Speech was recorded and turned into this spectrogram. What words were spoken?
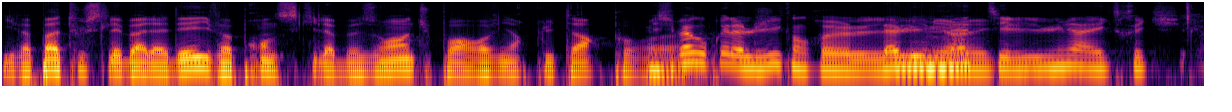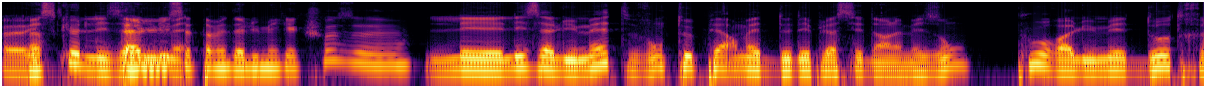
il va pas tous les balader, il va prendre ce qu'il a besoin, tu pourras revenir plus tard pour... Mais j'ai euh, pas compris la logique entre l'allumette et la lumière électrique. Euh, Parce que les allumettes- Ça te permet d'allumer quelque chose euh? Les, les allumettes vont te permettre de déplacer dans la maison pour allumer d'autres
